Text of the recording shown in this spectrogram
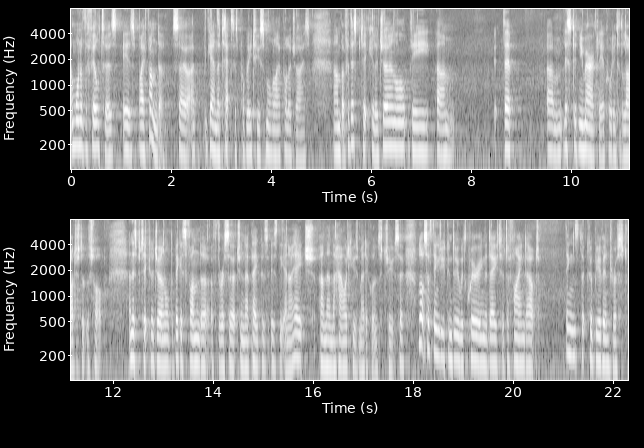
And one of the filters is by funder. So uh, again, the text is probably too small, I apologize. Um, but for this particular journal, the, um, they're um, listed numerically according to the largest at the top. And this particular journal, the biggest funder of the research in their papers is the NIH and then the Howard Hughes Medical Institute. So lots of things you can do with querying the data to find out things that could be of interest.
